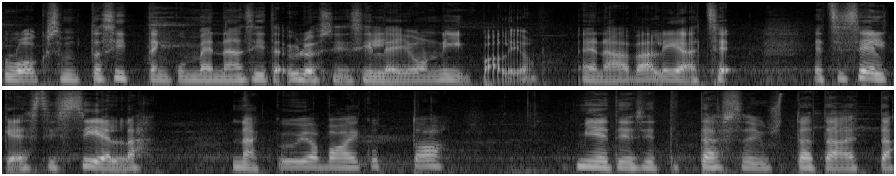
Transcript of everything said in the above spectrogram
luokse, mutta sitten kun mennään siitä ylös, niin sille ei ole niin paljon enää väliä, että se, että se selkeästi siellä näkyy ja vaikuttaa mietin sitten tässä just tätä, että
